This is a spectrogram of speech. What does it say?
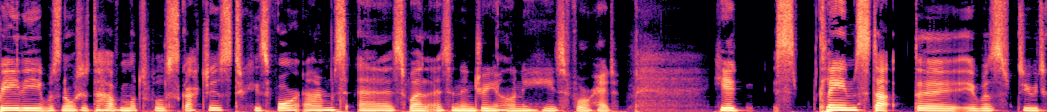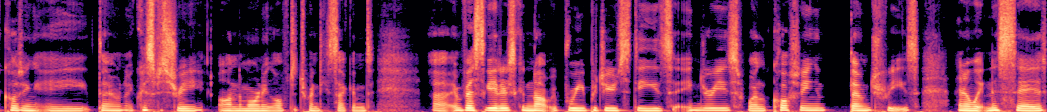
Bailey was noted to have multiple scratches to his forearms as well as an injury on his forehead. He claims that the it was due to cutting a down a Christmas tree on the morning of the twenty second. Uh, investigators could not reproduce these injuries while cutting down trees, and a witness said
